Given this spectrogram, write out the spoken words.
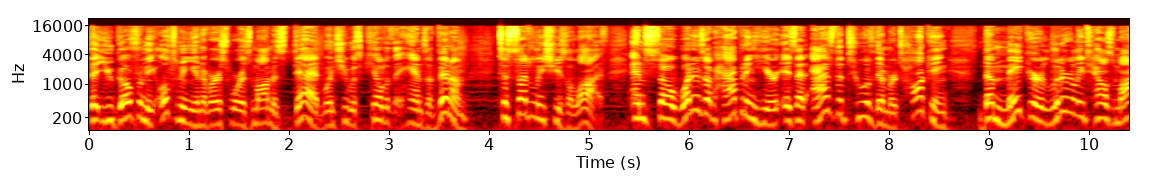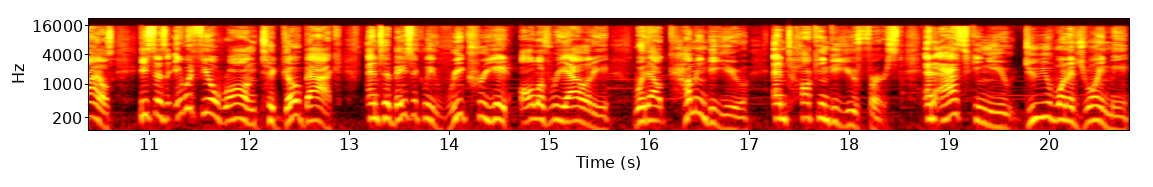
that you go from the Ultimate Universe where his mom is dead when she was killed at the hands of Venom, to suddenly she's alive. And so what ends up happening here is that as the two of them are talking, the maker literally tells Miles, he says, it would feel wrong to go back and to basically recreate all of reality without coming to you and talking to you first and asking you, do you want to join me?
